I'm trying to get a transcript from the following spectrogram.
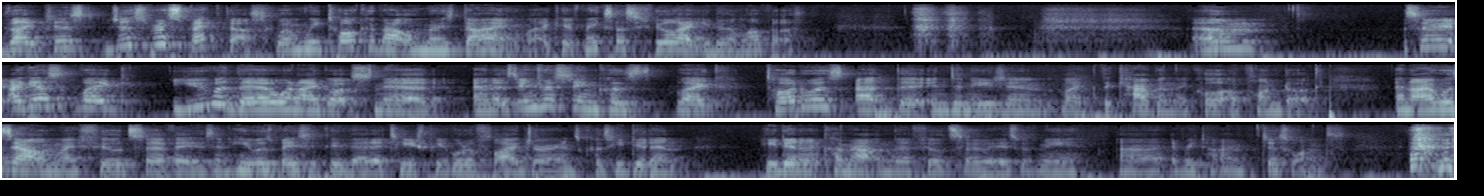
like just just respect us when we talk about almost dying like it makes us feel like you don't love us um so i guess like you were there when i got snared and it's interesting because like todd was at the indonesian like the cabin they call it a pondok and i was out on my field surveys and he was basically there to teach people to fly drones because he didn't he didn't come out in the field surveys with me uh, every time just once Can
